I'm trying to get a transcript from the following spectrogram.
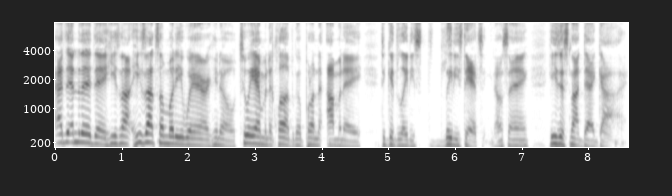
at the end of the day, he's not he's not somebody where you know 2 a.m. in the club you're gonna put on the Amine to get the ladies ladies dancing. You know what I'm saying? He's just not that guy.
